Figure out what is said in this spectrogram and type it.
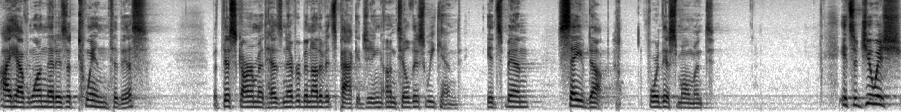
I have one that is a twin to this, but this garment has never been out of its packaging until this weekend. It's been saved up for this moment. It's a Jewish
